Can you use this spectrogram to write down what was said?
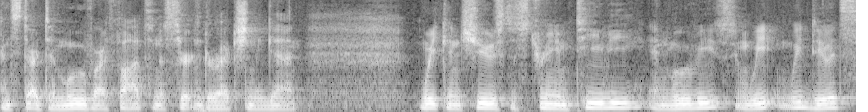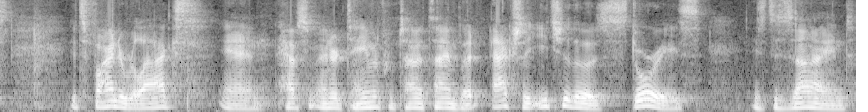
and start to move our thoughts in a certain direction again. We can choose to stream TV and movies, and we, we do. It's, it's fine to relax and have some entertainment from time to time, but actually, each of those stories is designed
